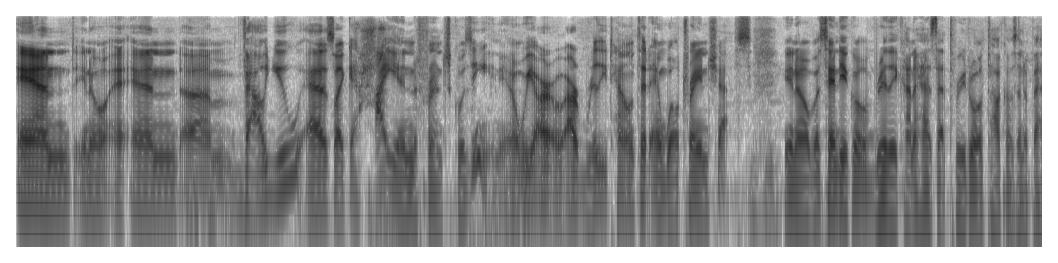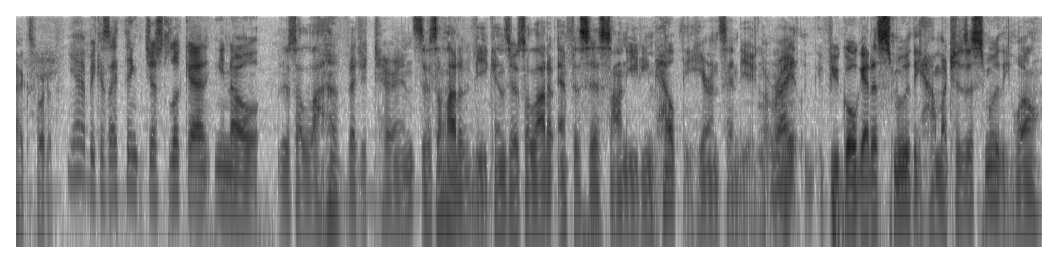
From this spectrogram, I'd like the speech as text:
and you know and um, value as like a high end French cuisine. You know, we are are really talented and well trained chefs. You know, but San Diego really kind of has that three roll tacos in a bag sort of. Yeah, because I think just look at, you know, there's a lot of vegetarians, there's a lot of vegans, there's a lot of emphasis on eating healthy here in San Diego, right? If you go get a smoothie, how much is a smoothie? Well,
